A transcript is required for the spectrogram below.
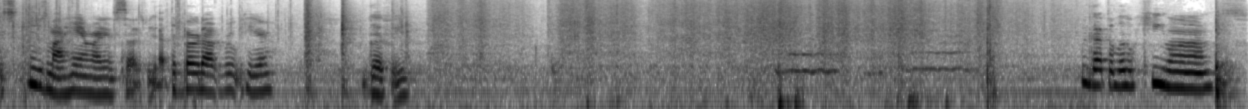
Excuse my handwriting sucks. We got the burdock root here. Good for you. We got the little key limes.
